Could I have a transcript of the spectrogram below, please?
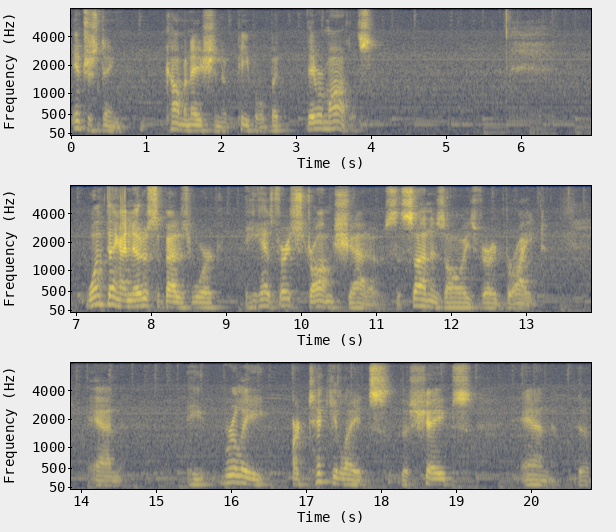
Interesting combination of people, but they were models. One thing I noticed about his work, he has very strong shadows. The sun is always very bright, and he really articulates the shapes and the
